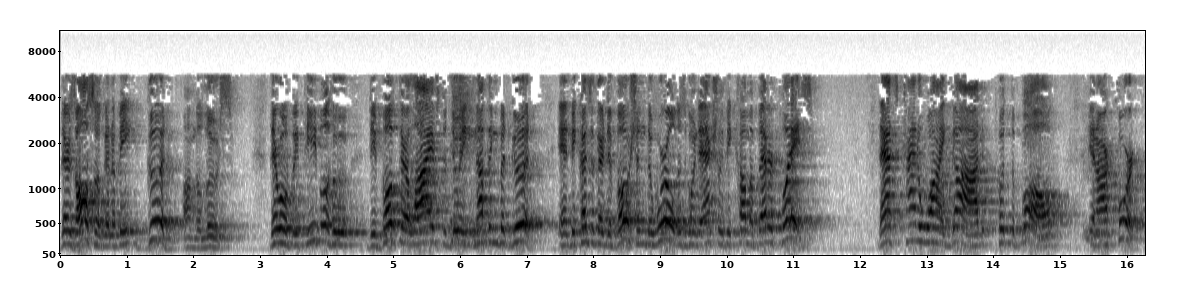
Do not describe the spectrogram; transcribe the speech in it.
there's also going to be good on the loose. There will be people who devote their lives to doing nothing but good. And because of their devotion, the world is going to actually become a better place. That's kind of why God put the ball in our court.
